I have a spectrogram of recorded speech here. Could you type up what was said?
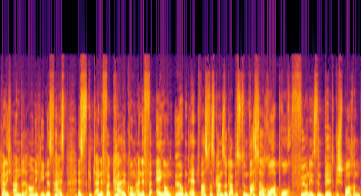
kann ich andere auch nicht lieben. Das heißt, es gibt eine Verkalkung, eine Verengung, irgendetwas, das kann sogar bis zum Wasserrohrbruch führen, in diesem Bild gesprochen,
